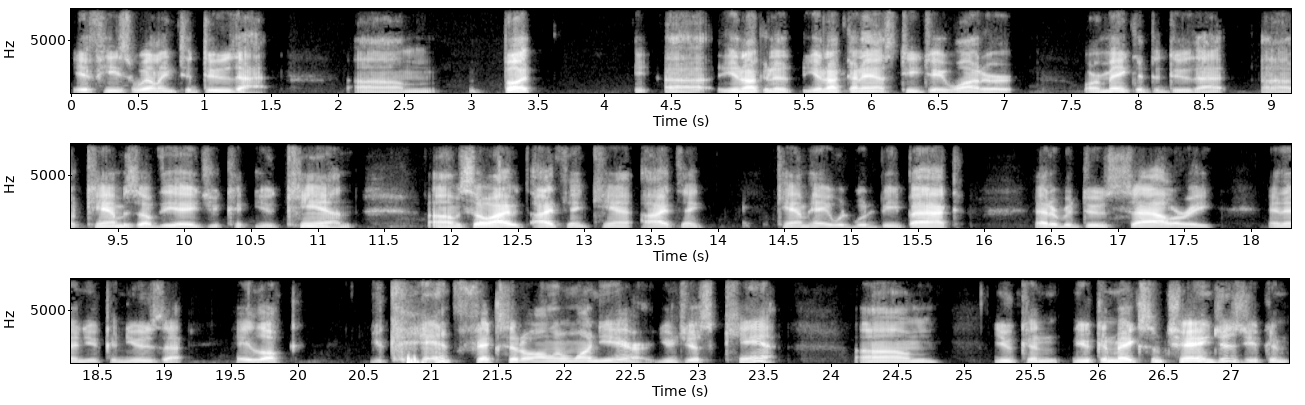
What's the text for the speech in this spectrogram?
if he's willing to do that. Um, but uh, you're not gonna you're not gonna ask T.J. Watt or or Minkah to do that. Uh, Cam is of the age you can, you can. Um, so I I think Cam I think Cam Heyward would be back at a reduced salary, and then you can use that. Hey, look, you can't fix it all in one year. You just can't. Um, you can you can make some changes. You can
